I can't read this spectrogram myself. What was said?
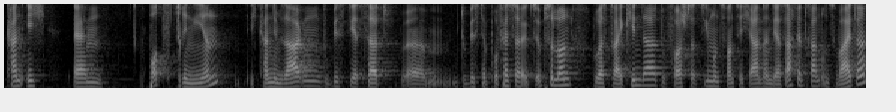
kann ich ähm, Bots trainieren. Ich kann dem sagen, du bist jetzt ähm, du bist der Professor XY, du hast drei Kinder, du forschst seit 27 Jahren an der Sache dran und so weiter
